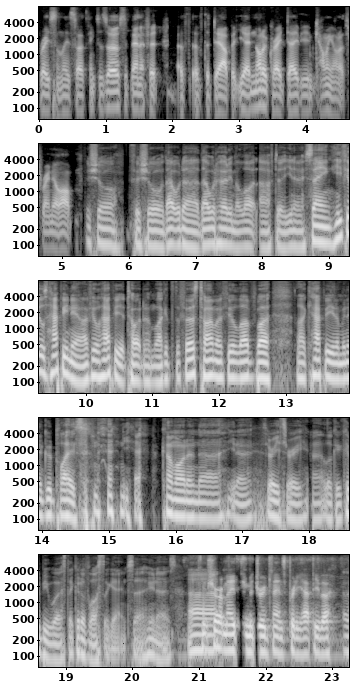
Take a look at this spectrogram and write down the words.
recently, so I think deserves the benefit of, of the doubt. But yeah, not a great debut coming on at three 0 up. For sure, for sure. That would uh, that would hurt him a lot after you know saying he feels happy now. I feel happy at Tottenham. Like it's the first time I feel loved by, like happy, and I'm in a good place. yeah, come on and uh, you know three three. Uh, look, it could be worse. They could have lost the game, so who knows? Uh, I'm sure it made some Madrid fans pretty happy though.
